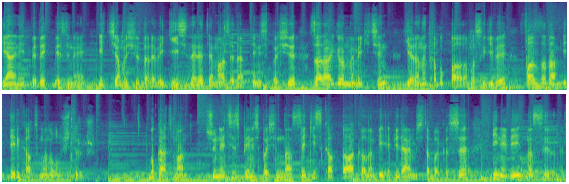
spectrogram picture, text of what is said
Yani bebek bezine, iç çamaşırlara ve giysilere temas eden penis başı zarar görmemek için yaranın kabuk bağlaması gibi fazladan bir deri katmanı oluşturur. Bu katman sünnetsiz penis başından 8 kat daha kalın bir epidermis tabakası bir nevi nasırdır.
